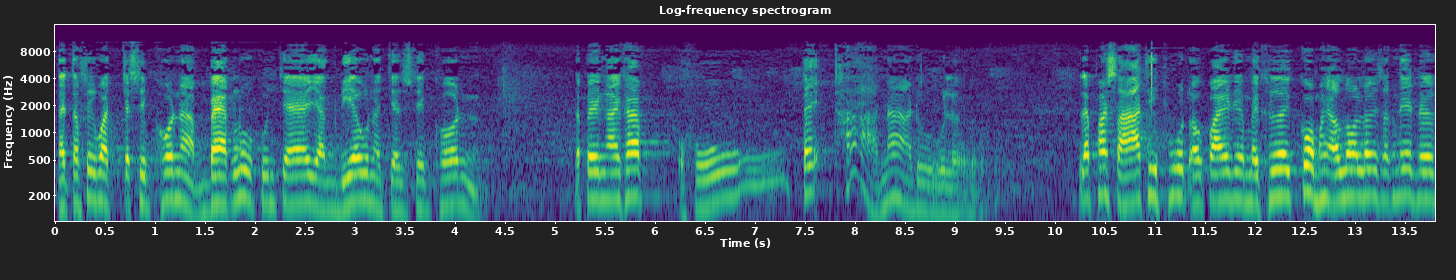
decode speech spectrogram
แต่ตัดสินว่าเจ็ดสิบคนน่ะ แบกลูกกุญแจอย่างเดียวน่ะเจ็ดสิบคน แต่เป็นไงครับ โอ้โห เตะท่าหน้าดูเลย และภาษาที่พูดออกไปเนี่ยไม่เคยก้มให้อัลลอฮ์เลยสักนิดหนึ่ง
